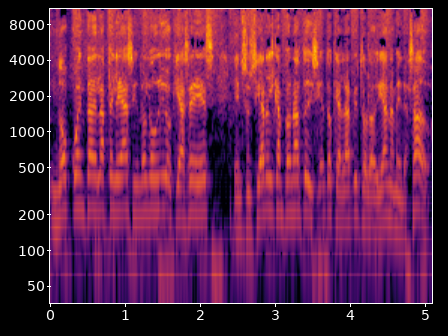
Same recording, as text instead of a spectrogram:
no cuenta de la pelea, sino lo único que hace es ensuciar el campeonato diciendo que al árbitro lo habían amenazado.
